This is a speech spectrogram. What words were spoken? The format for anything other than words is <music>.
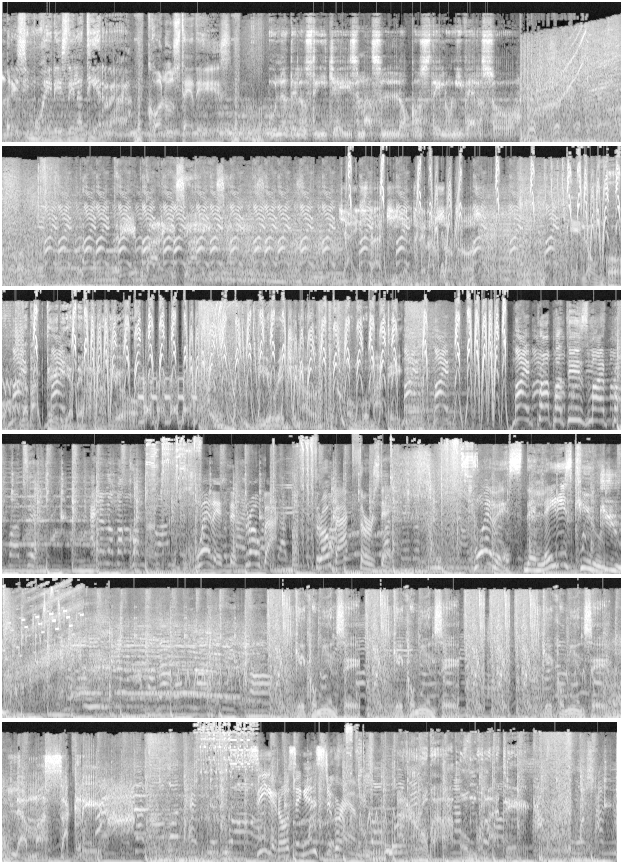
Hombres y mujeres de la Tierra, con ustedes, uno de los DJs más locos del universo. Prepárese. Ya está aquí entre nosotros. El hongo, la bacteria de la radio. The original Hongomatic. My property is my property. And I never come Jueves de Throwback. Throwback Thursday. Jueves de Ladies Q. Que comience, que comience, que comience la masacre. Síguenos en Instagram. Arroba Ongomatic.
